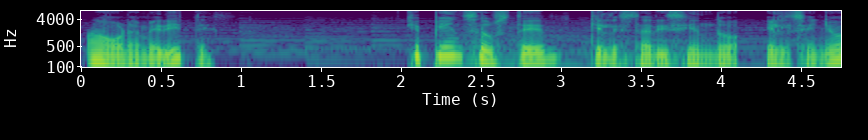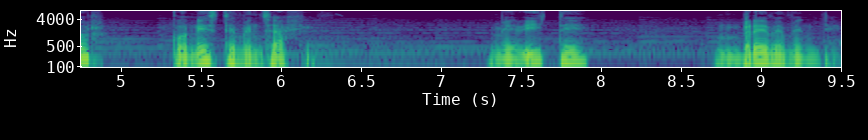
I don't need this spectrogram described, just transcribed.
Ahora medite. ¿Qué piensa usted que le está diciendo el Señor con este mensaje? Medite brevemente.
